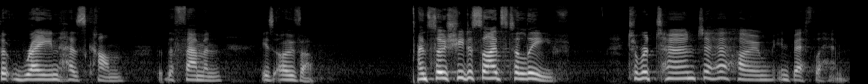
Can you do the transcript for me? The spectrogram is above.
that rain has come, that the famine is over. And so she decides to leave, to return to her home in Bethlehem.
